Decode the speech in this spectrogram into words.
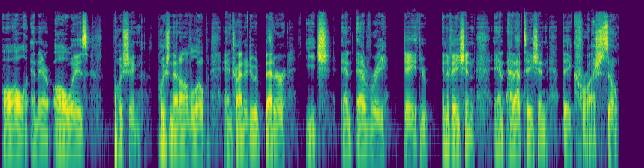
all, and they are always pushing pushing that envelope and trying to do it better each and every day through innovation and adaptation. They crush. So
